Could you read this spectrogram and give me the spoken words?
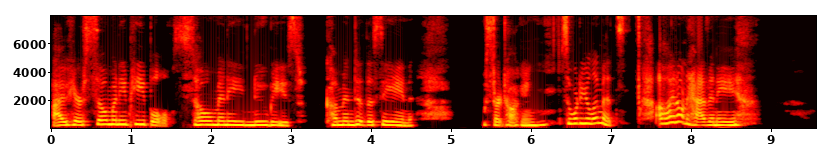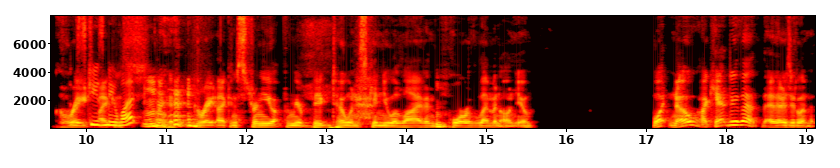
I hear so many people, so many newbies come into the scene. start talking. So, what are your limits? Oh, I don't have any. Great. Excuse I me, can what? I can- great. I can string you up from your big toe and skin you alive and pour lemon on you. What? No, I can't do that. There's your limit.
